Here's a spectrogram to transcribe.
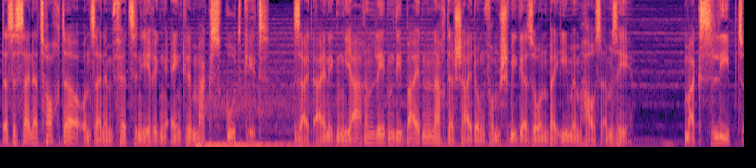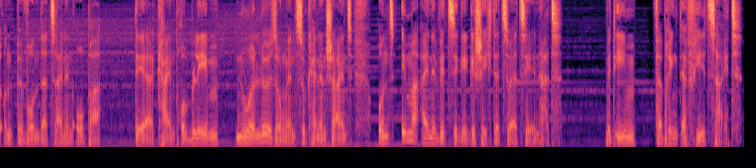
dass es seiner Tochter und seinem 14-jährigen Enkel Max gut geht. Seit einigen Jahren leben die beiden nach der Scheidung vom Schwiegersohn bei ihm im Haus am See. Max liebt und bewundert seinen Opa, der kein Problem, nur Lösungen zu kennen scheint und immer eine witzige Geschichte zu erzählen hat. Mit ihm verbringt er viel Zeit.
